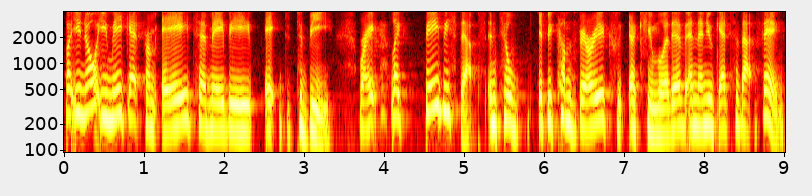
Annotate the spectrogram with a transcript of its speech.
but you know what you may get from A to maybe A to B right? Like baby steps until it becomes very acc- accumulative and then you get to that thing.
